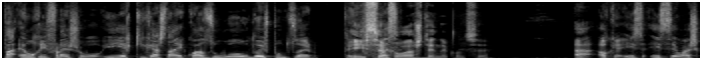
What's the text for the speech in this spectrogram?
pá, é um refresh o WoW. E aqui cá está, é quase o WoW 2.0. É isso é que eu acho que tem de acontecer. Ah, ok. Isso, isso eu acho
